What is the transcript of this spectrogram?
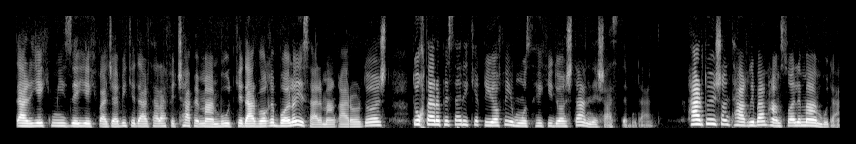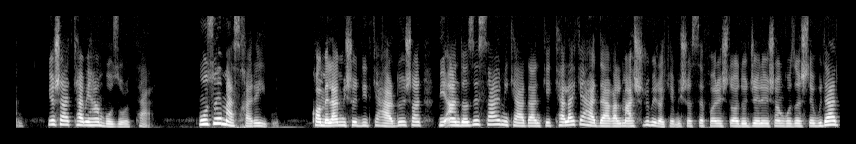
در یک میز یک وجبی که در طرف چپ من بود که در واقع بالای سر من قرار داشت دختر و پسری که قیافه مزهکی داشتند نشسته بودند. هر دویشان تقریبا همسال من بودند یا شاید کمی هم بزرگتر. موضوع مسخره ای بود. کاملا می‌شد دید که هر دوشان بی اندازه سعی می کردند که کلک حداقل مشروبی را که می‌شد سفارش داد و جلویشان گذاشته بودند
